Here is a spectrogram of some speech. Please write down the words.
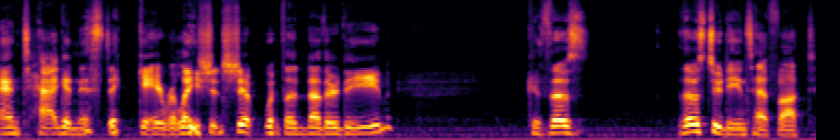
antagonistic gay relationship with another dean. Because those those two deans have fucked.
